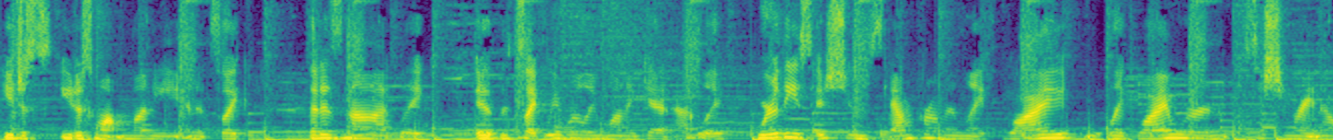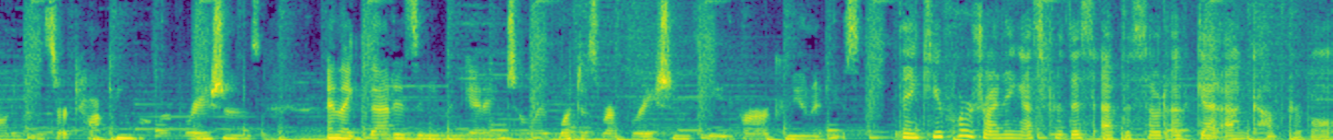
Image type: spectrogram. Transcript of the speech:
you just you just want money, and it's like that is not like it, it's like we really want to get at like where these issues stem from and like why like why we're in a position right now to even start talking about reparations, and like that isn't even getting to like what does reparations mean for our communities. Thank you for joining us for this episode of Get Uncomfortable.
